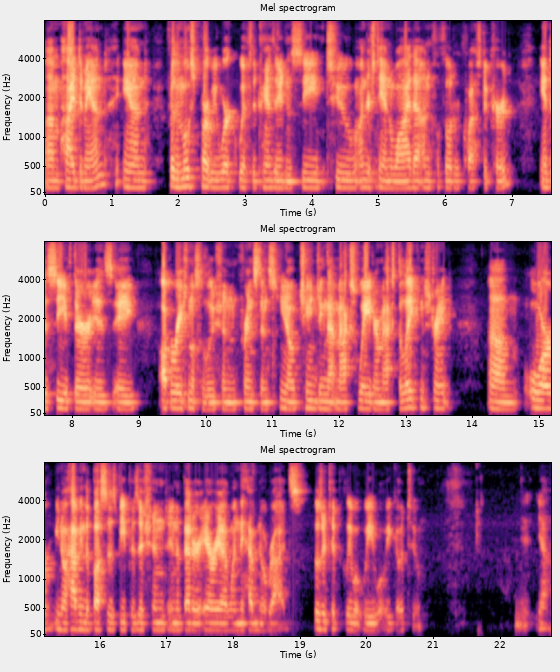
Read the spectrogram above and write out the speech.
um, high demand. And for the most part, we work with the transit agency to understand why that unfulfilled request occurred and to see if there is a operational solution, for instance, you know, changing that max wait or max delay constraint, um, or you know, having the buses be positioned in a better area when they have no rides. Those are typically what we what we go to. Yeah,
